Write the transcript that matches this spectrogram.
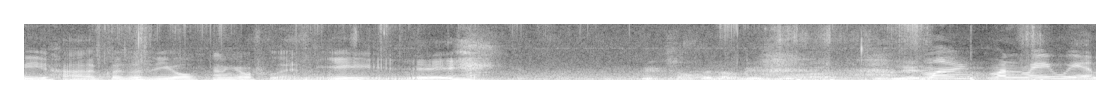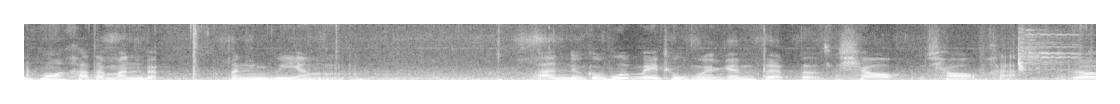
ดีค่ะ แล้วก็จะโยกกันกับเพื่อนเย่เย่คือชอบให้เราเวียนหัวเล่นๆไม่ มันไม่เวียนหัวค่ะ แต่มันแบบมันเหวี่ยงอะหนูก็พูดไม่ถูกเหมือนกันแต่แต่ชอบชอบค่ะ แล้ว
